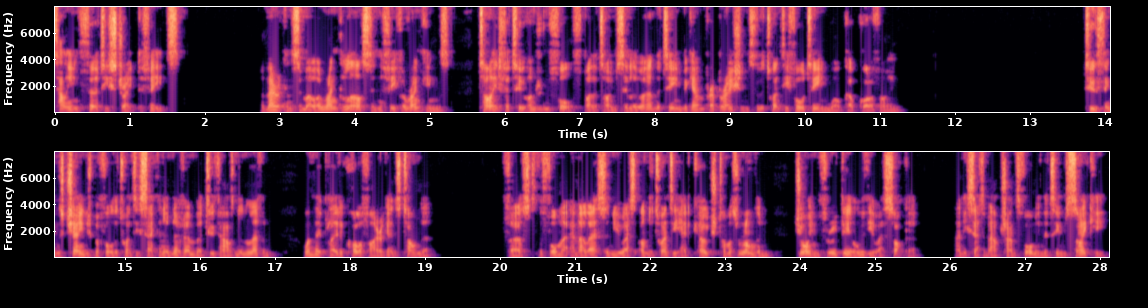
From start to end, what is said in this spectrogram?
tallying 30 straight defeats. American Samoa ranked last in the FIFA rankings, tied for 204th by the time Saelua and the team began preparations for the 2014 World Cup qualifying. Two things changed before the 22nd of November 2011 when they played a qualifier against Tonga. First, the former MLS and US under 20 head coach Thomas Rongen joined through a deal with US Soccer, and he set about transforming the team's psyche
